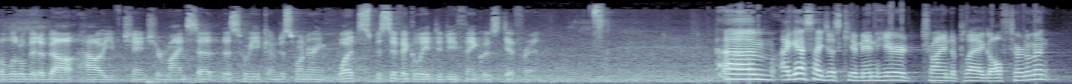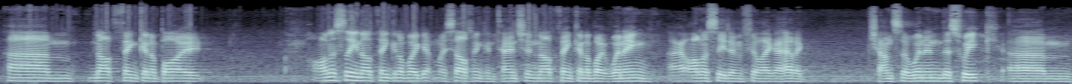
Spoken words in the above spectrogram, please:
a little bit about how you've changed your mindset this week. I'm just wondering, what specifically did you think was different? Um, I guess I just came in here trying to play a golf tournament, um, not thinking about honestly not thinking about getting myself in contention, not thinking about winning. I honestly didn't feel like I had a chance of winning this week. Um,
